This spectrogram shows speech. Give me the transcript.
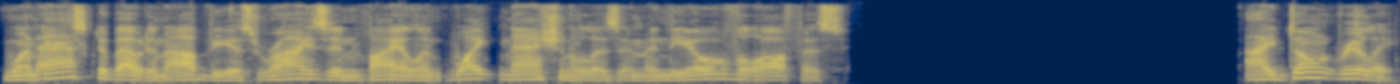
when asked about an obvious rise in violent white nationalism in the Oval Office. I don't really,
